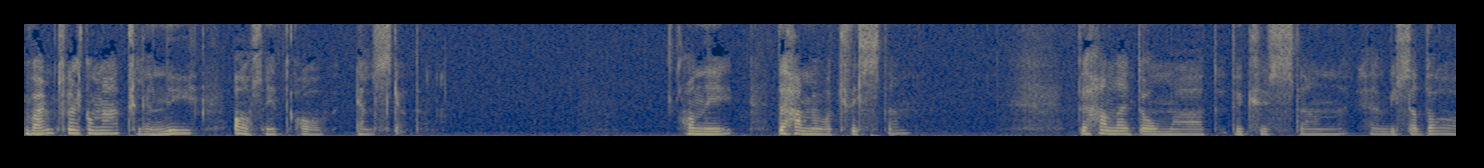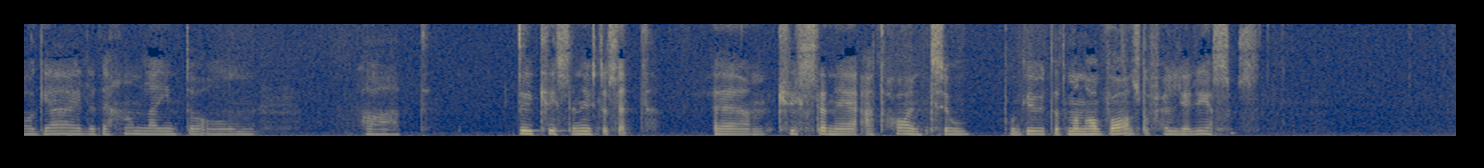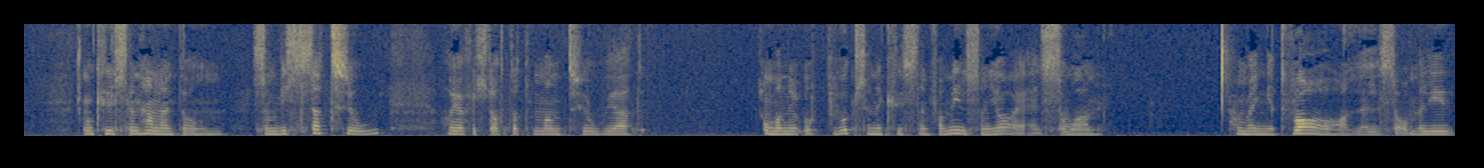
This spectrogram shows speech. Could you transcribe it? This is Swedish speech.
Varmt välkomna till en ny avsnitt av Älskad. Har ni, det här med att vara kristen. Det handlar inte om att du är kristen eh, vissa dagar eller det handlar inte om att du är kristen utåt sett. Um, ehm, kristen är att ha en tro på Gud, att man har valt att följa Jesus. Och kristen handlar inte om, som vissa tror, har jag förstått att man tror ju att om man är uppvuxen i kristen familj som jag är så har man inget val eller så. Men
